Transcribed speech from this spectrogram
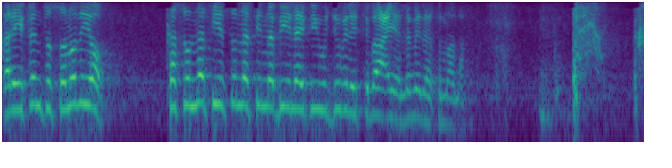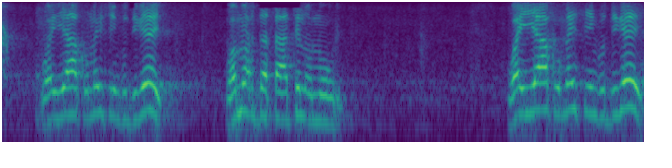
khaliifinta sunadiyo ka sunati sunati nabiy lay fi wujubi litibaaciy la mid mana waiyaakum maysin kudigey wamuxdathaati lumuuri waiyaakum maysin kudigey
